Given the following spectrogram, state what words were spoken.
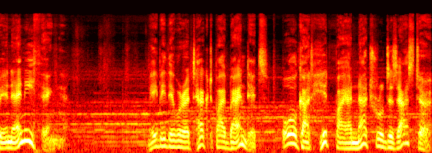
Been anything. Maybe they were attacked by bandits or got hit by a natural disaster.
